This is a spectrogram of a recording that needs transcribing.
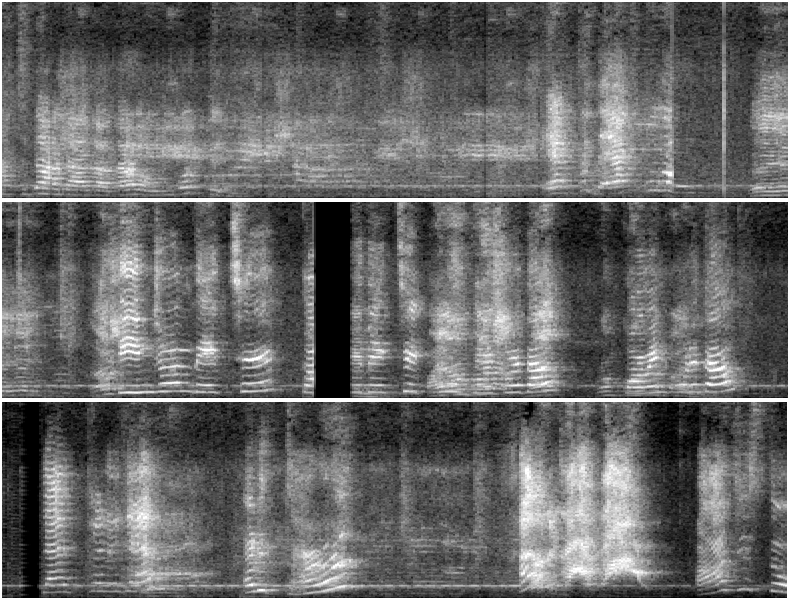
আচ্ছা দাঁড়া দাঁড়া দাঁড়া করতে। তিনজন দেখছে তো দেখছে একটু করে দাও কমেন্ট করে দাও। আরে আছিস তো।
